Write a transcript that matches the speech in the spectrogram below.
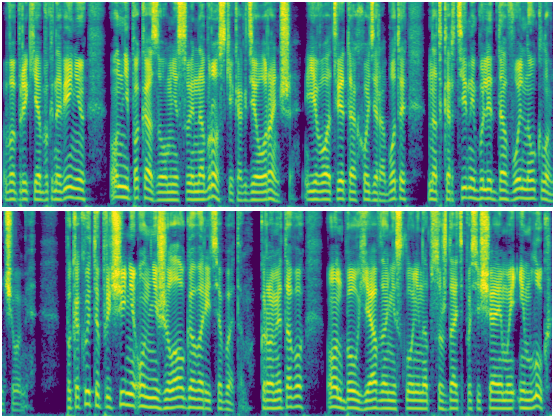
Вопреки обыкновению, он не показывал мне свои наброски, как делал раньше. Его ответы о ходе работы над картиной были довольно уклончивыми. По какой-то причине он не желал говорить об этом. Кроме того, он был явно не склонен обсуждать посещаемый им лук,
